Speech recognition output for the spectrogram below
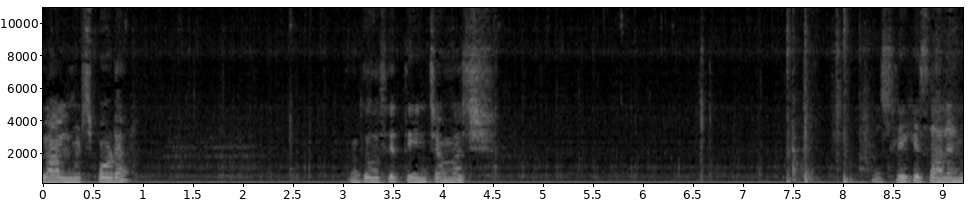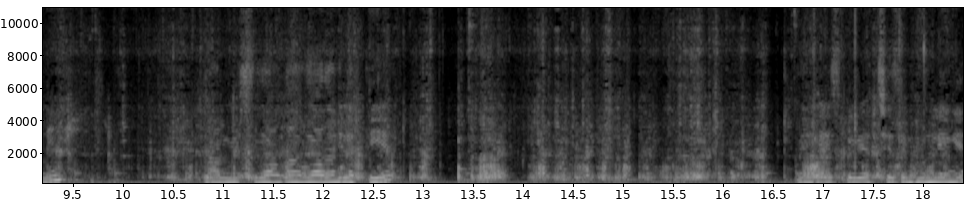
लाल मिर्च पाउडर, दो से तीन चम्मच मछली के सालन में लाल मिर्च ज़्यादा ज़्यादा ही लगती है। इसको भी अच्छे से भून लेंगे?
